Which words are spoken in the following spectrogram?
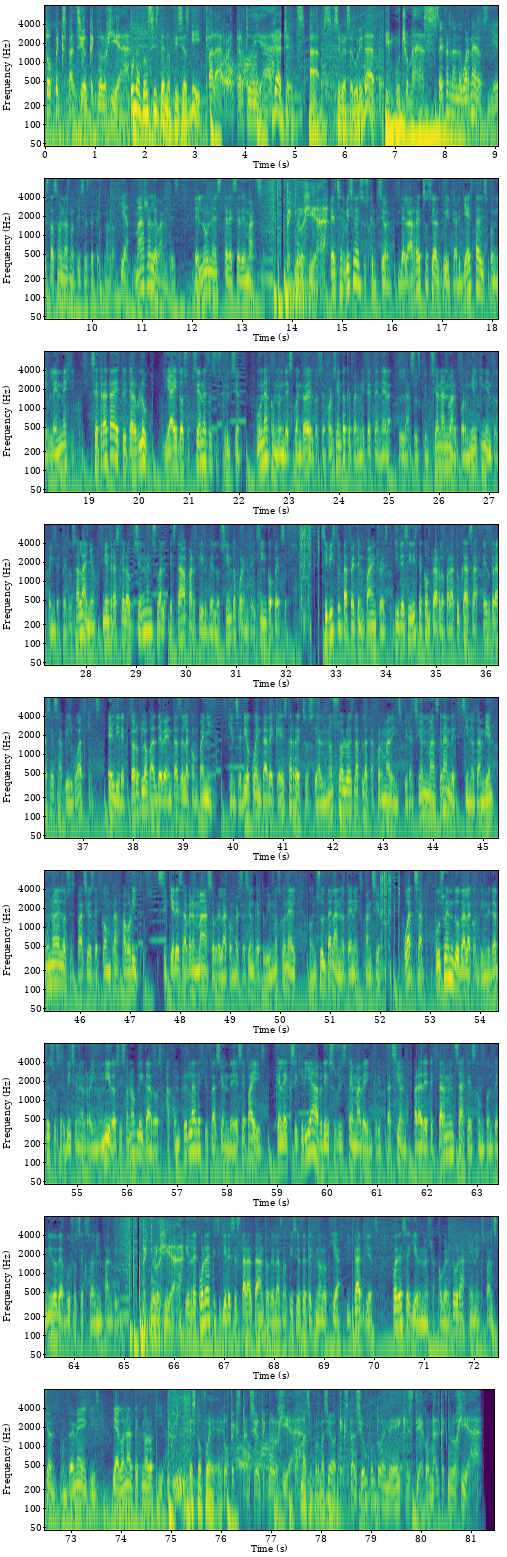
Top Expansión Tecnología. Una dosis de noticias geek para arrancar tu día. Gadgets, apps, ciberseguridad y mucho más. Soy Fernando Guarneros y estas son las noticias de tecnología más relevantes del lunes 13 de marzo. Tecnología. El servicio de suscripción de la red social Twitter ya está disponible en México. Se trata de Twitter Blue y hay dos opciones de suscripción. Una con un descuento del 12% que permite tener la suscripción anual por 1.520 pesos al año, mientras que la opción mensual está a partir de los 145 pesos. Si viste un tapete en Pinterest y decidiste comprarlo para tu casa, es gracias a Bill Watkins, el director global de ventas de la compañía, quien se dio cuenta de que esta red social no solo es la plataforma de inspiración más grande, sino también uno de los espacios de compra favoritos. Si quieres saber más sobre la conversación que tuvimos con él, consulta la nota en expansión. WhatsApp puso en duda la continuidad de su servicio en el Reino Unido si son obligados a cumplir la legislación de ese país que le exigiría abrir su sistema de encriptación para detectar mensajes con contenido de abuso sexual infantil. Tecnología. Y recuerda que si quieres estar al tanto de las noticias de tecnología y gadgets, puedes seguir nuestra cobertura en expansión.mx diagonal tecnología. Esto fue Top Expansión Tecnología. Más información. Expansión.mx diagonal tecnología.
